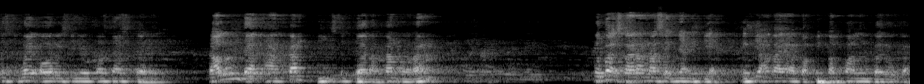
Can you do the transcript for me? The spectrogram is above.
sesuai originalitasnya sejarah. Kalau tidak akan disejarahkan orang Coba sekarang nasibnya Ihya. Ihya kayak apa? Kitab paling barokah.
